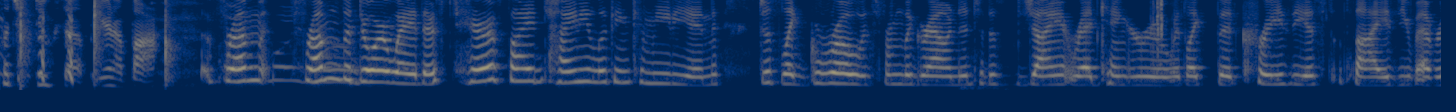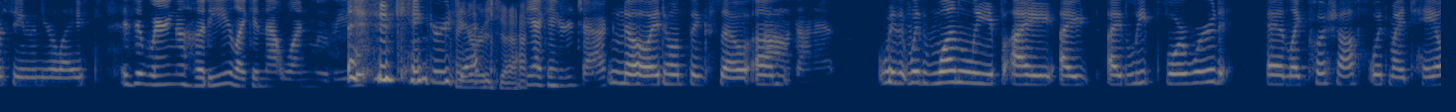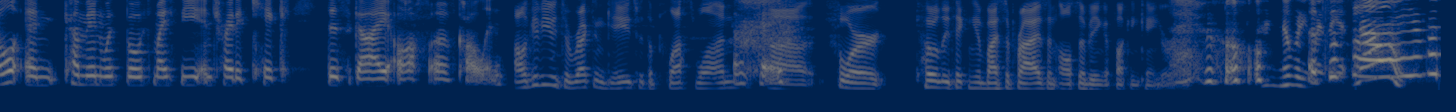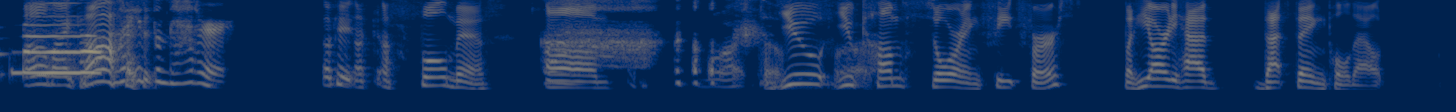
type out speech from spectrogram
Put your dukes up. You're in a box. From from the doorway, this terrified, tiny looking comedian just like grows from the ground into this giant red kangaroo with like the craziest thighs you've ever seen in your life. Is it wearing a hoodie like in that one movie? Kangaroo Jack. kangaroo jack yeah, Kangaroo Jack. No, I don't think so. oh, Um, darn it. with with one leap, I I I leap forward and like push off with my tail and come in with both my feet and try to kick this guy off of Colin. I'll give you a direct engage with a plus one Okay. uh, for totally taking him by surprise and also being a fucking kangaroo. Nobody That's a it. five. No! No. Oh my god! What is the matter? Okay, a, a full miss. Um, What the you you come soaring feet first, but he already had that thing pulled out.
